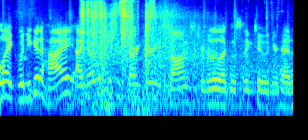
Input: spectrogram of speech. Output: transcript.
like when you get high, I noticed that you start hearing songs that you really like listening to in your head.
